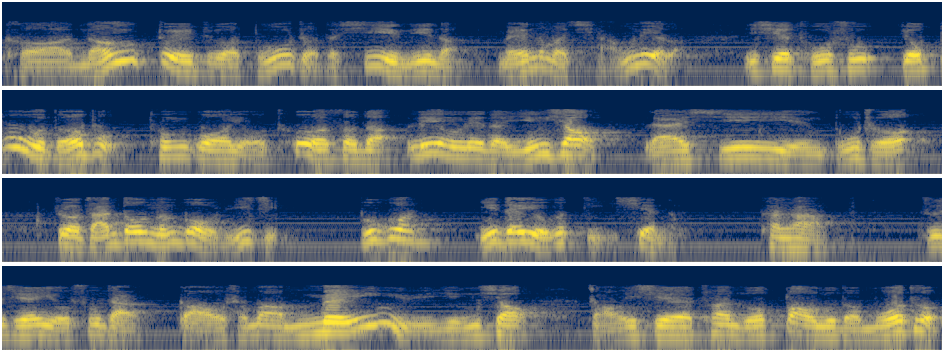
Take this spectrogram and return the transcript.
可能对这个读者的吸引力呢没那么强烈了，一些图书就不得不通过有特色的另类的营销来吸引读者，这咱都能够理解。不过你得有个底线呢，看看之前有书展搞什么美女营销。找一些穿着暴露的模特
